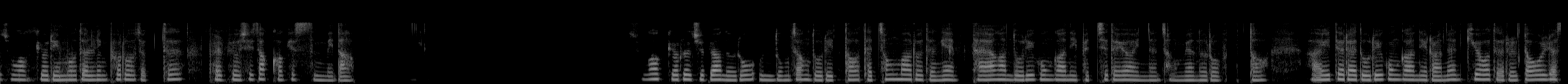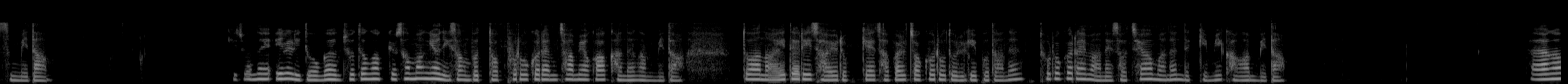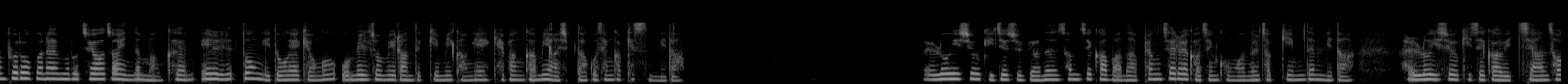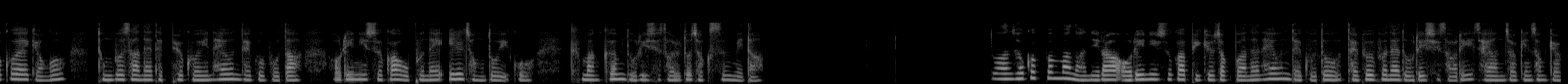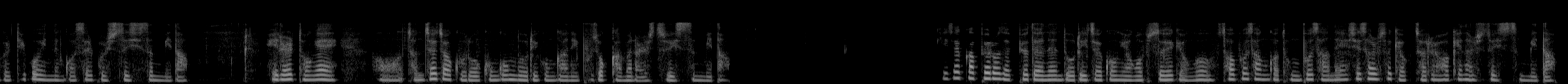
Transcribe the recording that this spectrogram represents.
중학교 리모델링 프로젝트 발표 시작하겠습니다. 중학교를 주변으로 운동장, 놀이터, 대청마루 등의 다양한 놀이공간이 배치되어 있는 장면으로부터 아이들의 놀이공간이라는 키워드를 떠올렸습니다. 기존의 1, 2동은 초등학교 3학년 이상부터 프로그램 참여가 가능합니다. 또한 아이들이 자유롭게 자발적으로 놀기보다는 프로그램 안에서 체험하는 느낌이 강합니다. 다양한 프로그램으로 채워져 있는 만큼 1, 1동, 2동의 경우 오밀조밀한 느낌이 강해 개방감이 아쉽다고 생각했습니다. 알로이시오 기지 주변은 산지가 많아 평지를 가진 공원을 찾기 힘듭니다. 알로이시오 기지가 위치한 서구의 경우 동부산의 대표구인 해운대구보다 어린이 수가 5분의 1 정도이고 그만큼 놀이시설도 적습니다. 또한 서구뿐만 아니라 어린이 수가 비교적 많은 해운대구도 대부분의 놀이시설이 제한적인 성격을 띠고 있는 것을 볼 수 있습니다. 이를 통해 어, 전체적으로 공공놀이 공간이 부족함을 알 수 있습니다. 키즈 카페로 대표되는 놀이 제공 영업소의 경우 서부산과 동부산의 시설 수 격차를 확인할 수 있습니다.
